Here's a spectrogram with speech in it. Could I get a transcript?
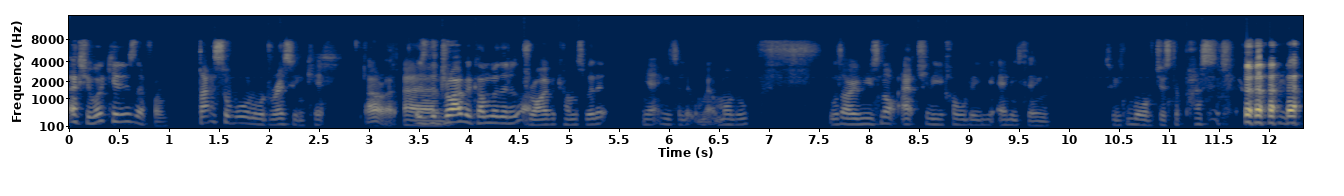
Actually, what kit is that from? That's a Warlord resin kit. All right. Does the Um, driver come with it as well? driver comes with it. Yeah, he's a little metal model. Although he's not actually holding anything, so he's more of just a passenger. the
